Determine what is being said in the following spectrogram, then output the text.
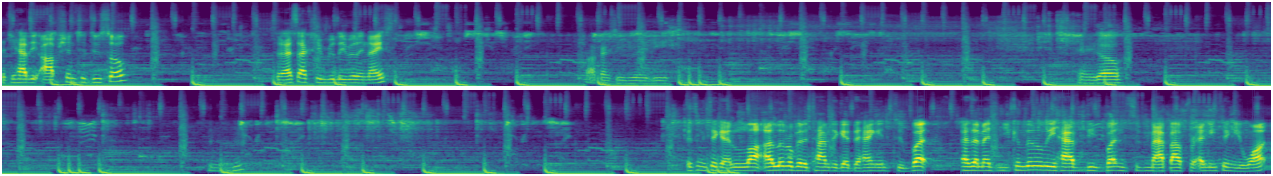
that you have the option to do so. So that's actually really, really nice. Fuck, I see UAV. There you go. Mm -hmm. It's gonna take a lot, a little bit of time to get the hang into, but as I mentioned, you can literally have these buttons to map out for anything you want.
